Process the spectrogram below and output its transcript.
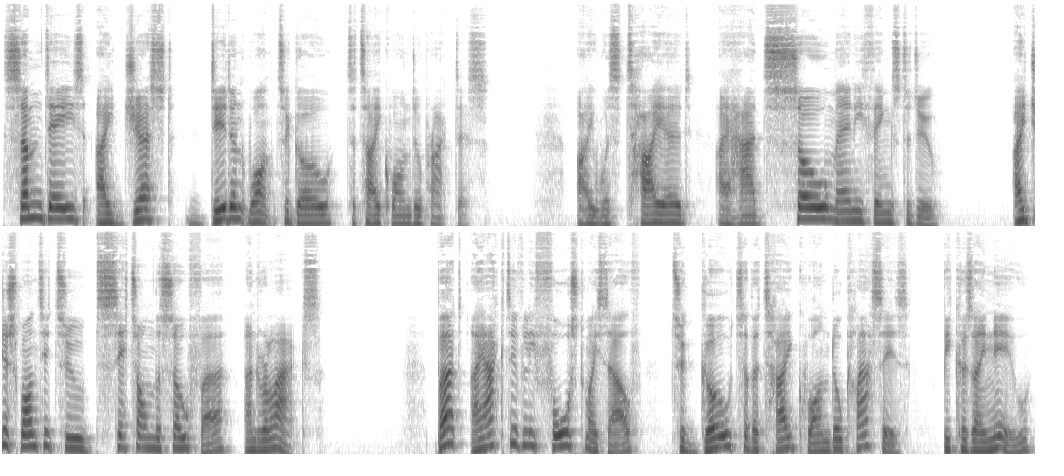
Some days I just didn't want to go to Taekwondo practice. I was tired, I had so many things to do. I just wanted to sit on the sofa and relax. But I actively forced myself to go to the Taekwondo classes because I knew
